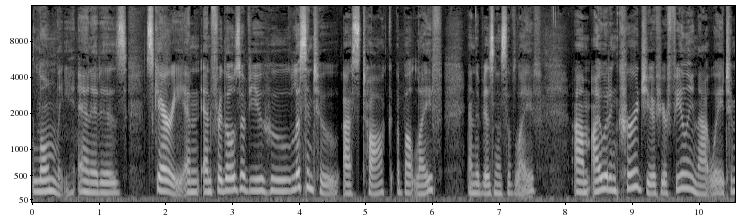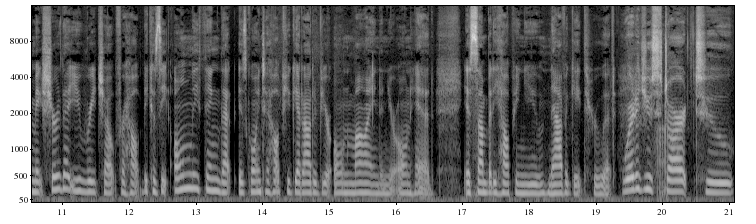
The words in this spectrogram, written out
lonely and it is scary and and for those of you who listen to us talk about life and the business of life um, I would encourage you, if you're feeling that way, to make sure that you reach out for help because the only thing that is going to help you get out of your own mind and your own head is somebody helping you navigate through it. Where did you start to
